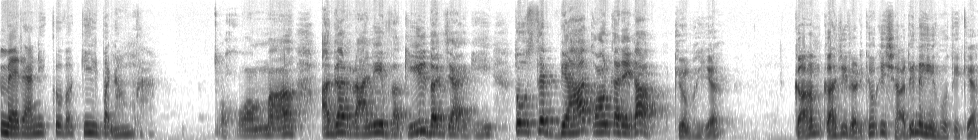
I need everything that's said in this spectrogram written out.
मैं रानी को वकील बनाऊँगा। ओहो अम्मा अगर रानी वकील बन जाएगी तो उससे ब्याह कौन करेगा? क्यों भैया? काम काजी लड़कियों की शादी नहीं होती क्या?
